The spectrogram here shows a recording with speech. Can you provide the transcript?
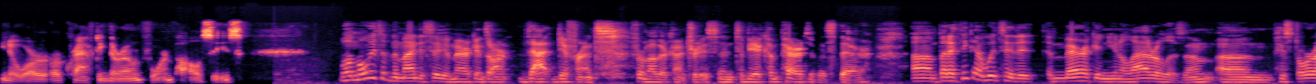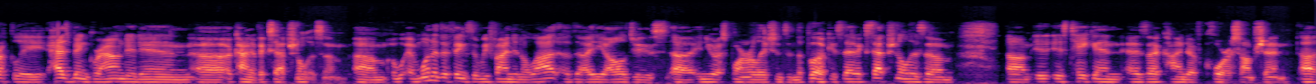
you know are, are crafting their own foreign policies. Well, I'm always of the mind to say Americans aren't that different from other countries and to be a comparativist there. Um, but I think I would say that American unilateralism um, historically has been grounded in uh, a kind of exceptionalism. Um, and one of the things that we find in a lot of the ideologies uh, in U.S. foreign relations in the book is that exceptionalism um, is, is, taken as a kind of core assumption, uh,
